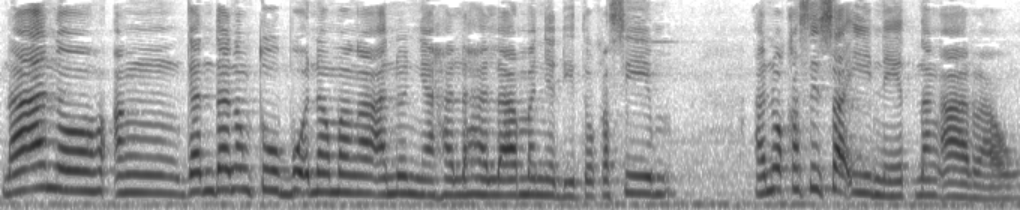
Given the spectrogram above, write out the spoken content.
Na ano, ang ganda ng tubo ng mga ano niya, halahalaman niya dito kasi ano kasi sa init ng araw.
